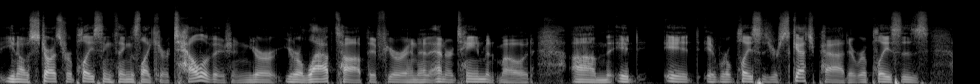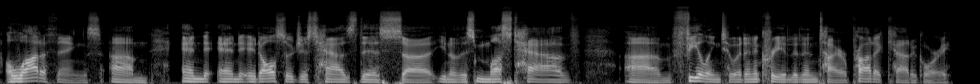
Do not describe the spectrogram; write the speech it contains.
you know starts replacing things like your television, your your laptop if you're in an entertainment mode. Um, it it it replaces your sketchpad it replaces a lot of things um, and and it also just has this uh, you know this must have um, feeling to it, and it created an entire product category.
